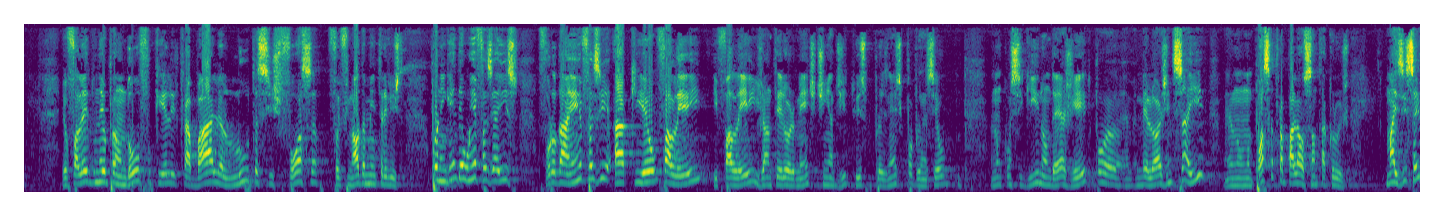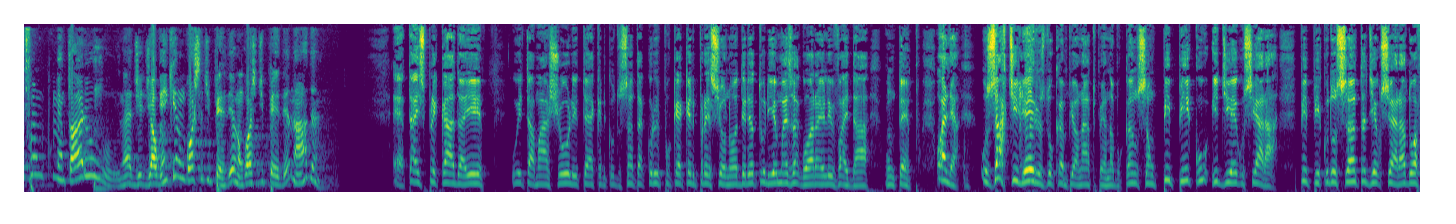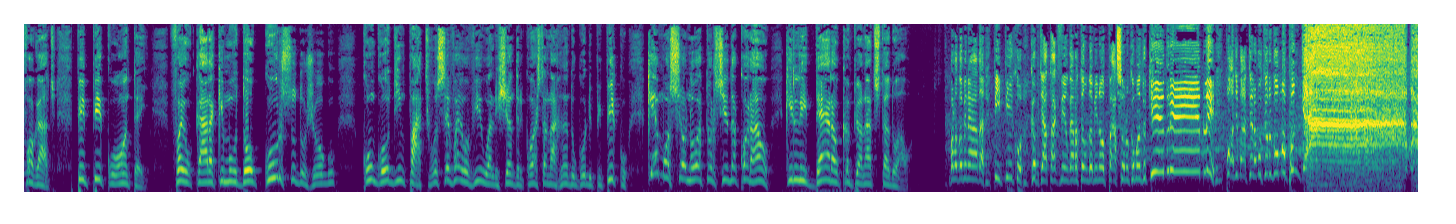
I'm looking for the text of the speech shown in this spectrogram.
Eu falei do Neu Pandolfo, que ele trabalha, luta, se esforça, foi final da minha entrevista. Pô, ninguém deu ênfase a isso. Foram dar ênfase a que eu falei, e falei já anteriormente, tinha dito isso para o presidente, que, pô, presidente, eu não conseguir, não der jeito, pô, é melhor a gente sair. Eu não, não posso atrapalhar o Santa Cruz. Mas isso aí foi um comentário né, de, de alguém que não gosta de perder, não gosta de perder nada. É, tá explicado aí o Itamar Chuli, técnico do Santa Cruz, porque é que ele pressionou a diretoria, mas agora ele vai dar um tempo. Olha, os artilheiros do campeonato pernambucano são Pipico e Diego Ceará. Pipico do Santa, Diego Ceará do Afogados. Pipico ontem foi o cara que mudou o curso do jogo com gol de empate. Você vai ouvir o Alexandre Costa narrando o gol de Pipico, que emocionou a torcida coral, que lidera o campeonato estadual. Bola dominada, Pipico, campo de ataque, vem o garotão, dominou, passou no comando, que drible! Pode bater na boca do gol, uma pancada!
